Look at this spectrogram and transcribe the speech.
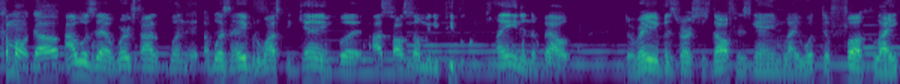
Come on, dog. I was at work, so I, when I wasn't able to watch the game, but I saw so many people complaining about the Ravens versus Dolphins game. Like, what the fuck? Like,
